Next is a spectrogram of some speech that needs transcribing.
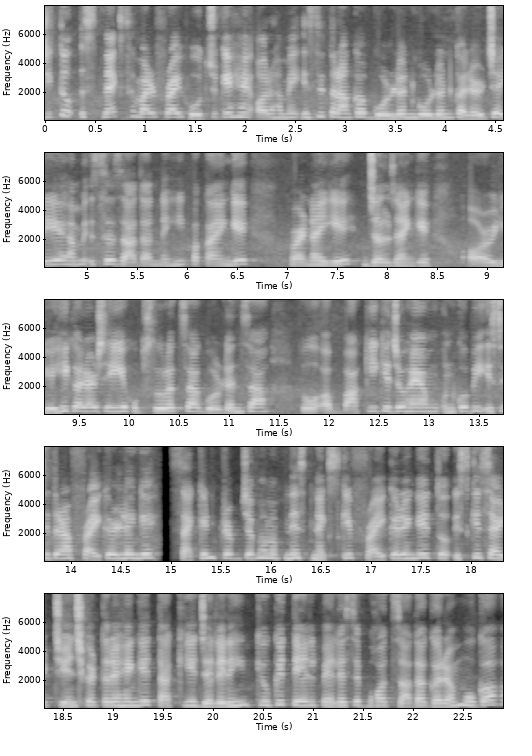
जी तो स्नैक्स हमारे फ्राई हो चुके हैं और हमें इसी तरह का गोल्डन गोल्डन कलर चाहिए। हम इससे ज़्यादा नहीं पकाएँगे, वरना ये जल जाएँगे। और यही कलर चाहिए, खूबसूरत सा गोल्डन सा। तो अब बाकी के जो हैं, हम उनको भी इसी तरह फ्राई कर लेंगे। सेकंड ट्रिप जब हम अपने स्नैक्स की फ्राई करेंगे तो इसकी साइड चेंज करते रहेंगे ताकि ये जले नहीं, क्योंकि तेल पहले से बहुत ज़्यादा गर्म होगा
